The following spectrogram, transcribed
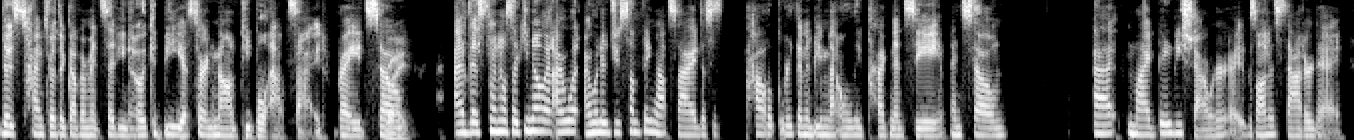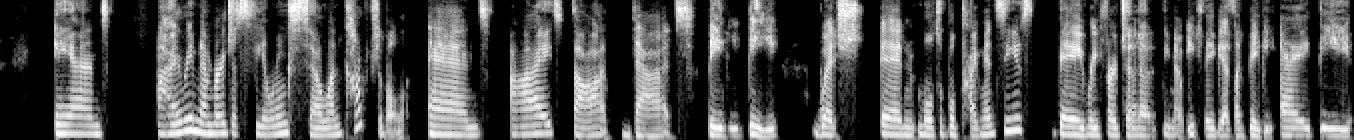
those times where the government said, you know, it could be a certain amount of people outside. Right. So right. at this point I was like, you know what, I want I want to do something outside. This is probably going to be my only pregnancy. And so at my baby shower, it was on a Saturday. And I remember just feeling so uncomfortable. And I thought that baby B, which in multiple pregnancies, they refer to, you know, each baby as like baby A, B,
